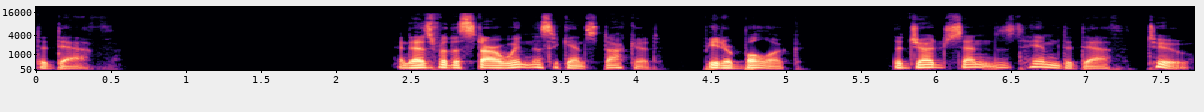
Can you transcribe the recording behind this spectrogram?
to death. And as for the star witness against Duckett, Peter Bullock, the judge sentenced him to death too.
